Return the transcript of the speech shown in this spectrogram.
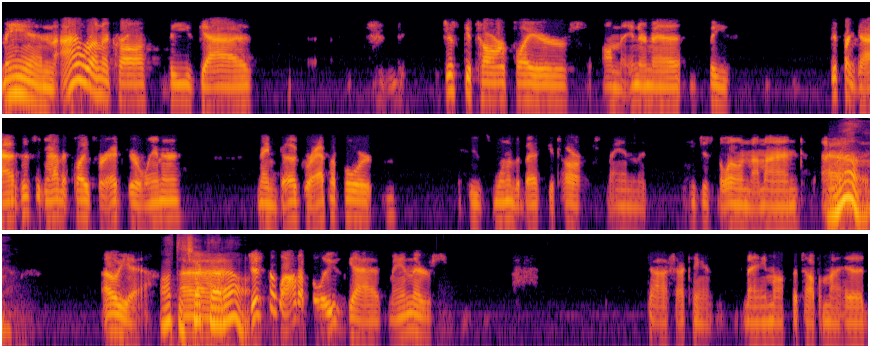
Man, I run across these guys, just guitar players on the internet. These different guys. There's a guy that plays for Edgar Winter named Doug Rappoport, who's one of the best guitarists. Man, that he's just blowing my mind. Uh, really? Oh yeah. I'll have to check that Uh, out. Just a lot of blues guys, man. There's, gosh, I can't name off the top of my head,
